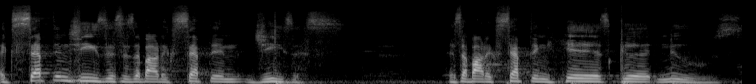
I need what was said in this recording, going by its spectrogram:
Accepting Jesus is about accepting Jesus. It's about accepting his good news.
